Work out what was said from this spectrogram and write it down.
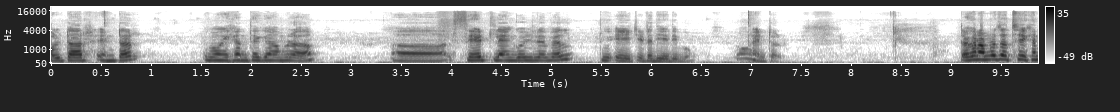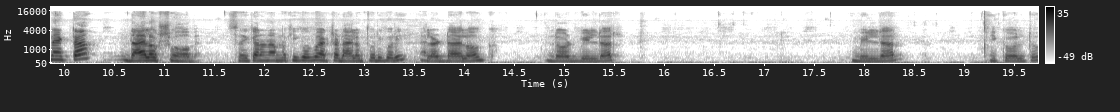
অল্টার এন্টার এবং এখান থেকে আমরা set language level to eight এটা দিয়ে দিব, এবং এন্টার তখন আমরা চাচ্ছি এখানে একটা ডায়ালগ শো হবে সেই কারণে আমরা কি করব, একটা ডায়লগ তৈরি করি alert dialog dot builder builder equal to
